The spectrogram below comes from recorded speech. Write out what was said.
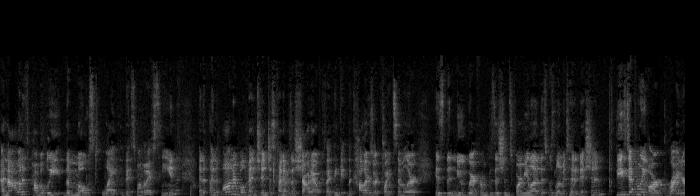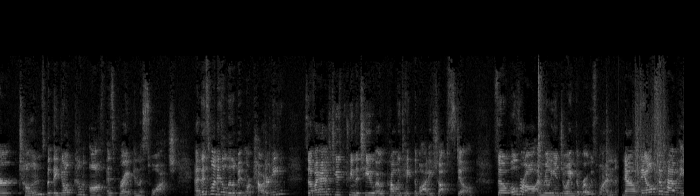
and that one is probably the most like this one that I've seen. And an honorable mention, just kind of as a shout out, because I think it, the colors are quite similar, is the Nude Wear from Physicians Formula. This was limited edition. These definitely are brighter tones, but they don't come off as bright in the swatch. And this one is a little bit more powdery. So if I had to choose between the two, I would probably take the Body Shop still. So overall, I'm really enjoying the rose one. Now, they also have a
